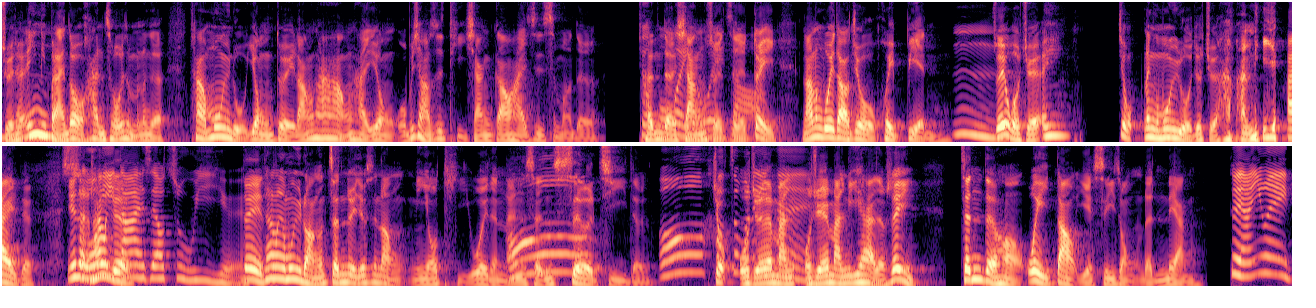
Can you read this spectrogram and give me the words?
觉得哎，你本来都有汗臭，为什么那个他有沐浴乳用对，然后他好像还用我不晓得是体香膏还是什么的。喷的香水之类，对，然后那个味道就会变，嗯，所以我觉得，哎，就那个沐浴露，我就觉得还蛮 厉害的，因为它那个大家还是要注意耶，对，它那个沐浴露好像针对就是那种你有体味的男生设计的，哦，就我觉得蛮，我觉得蛮厉害的，所以真的哈，味道也是一种能量，对啊，因为。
